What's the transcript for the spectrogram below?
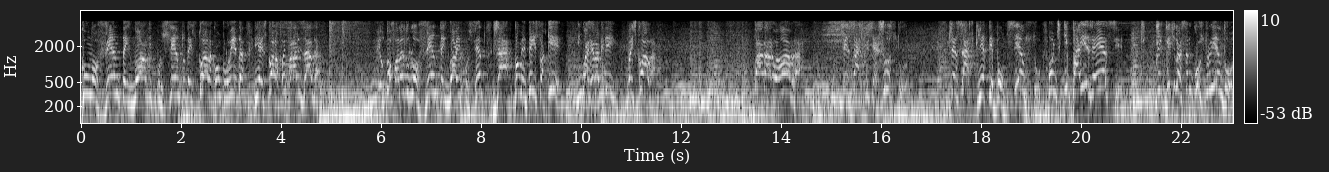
com 99% da escola concluída e a escola foi paralisada. Eu estou falando 99%, já comentei isso aqui, em Guajará-Mirim, uma escola. pararam a obra. Vocês acham que isso é justo? Vocês acham que ia ter bom senso? Onde que país é esse? O que, que, que, nós estamos construindo?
